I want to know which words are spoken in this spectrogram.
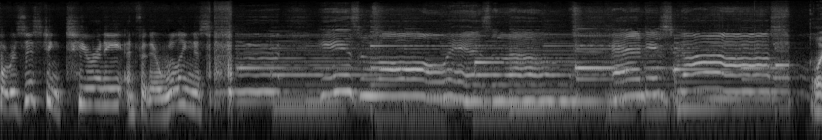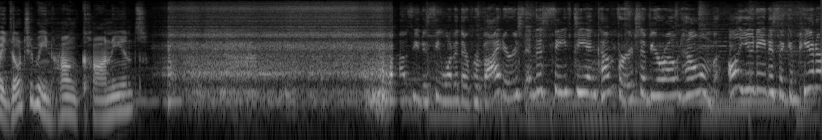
for resisting tyranny and for their willingness. Wait, don't you mean Hong Kongians? allows you to see one of their providers in the safety and comforts of your own home. All you need is a computer,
